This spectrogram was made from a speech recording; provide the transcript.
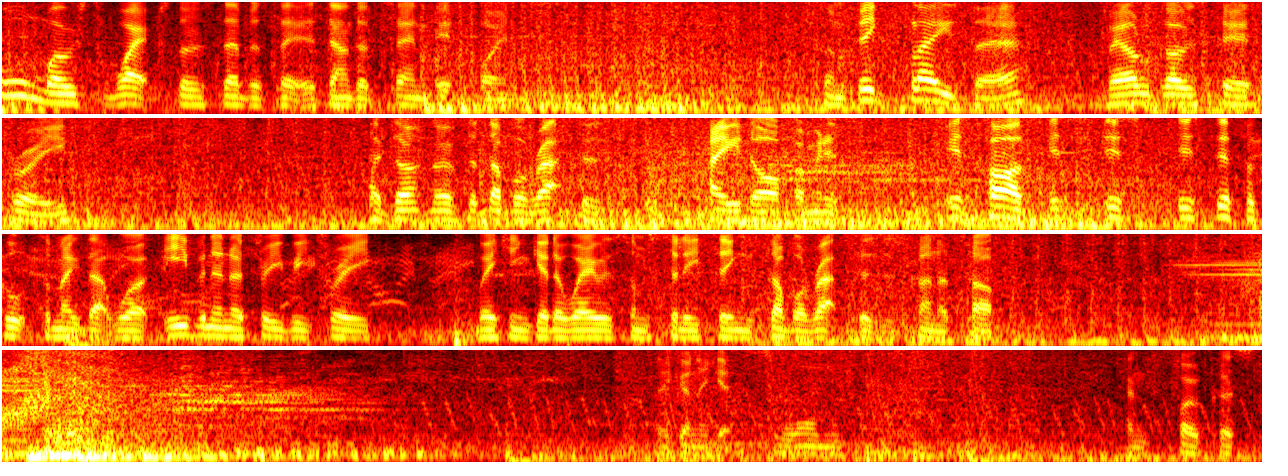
Almost wipes those Devastators down to 10 hit points. Some big plays there. Vel goes tier 3. I don't know if the double Raptors paid off. I mean, it's it's hard. It's, it's, it's difficult to make that work. Even in a 3v3, we can get away with some silly things. Double Raptors is kind of tough. And focused.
